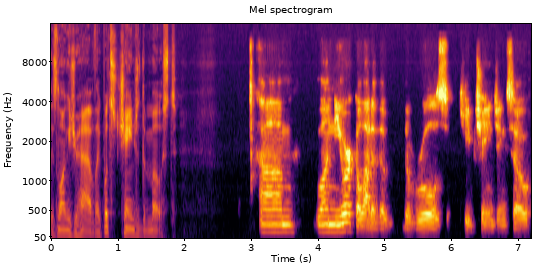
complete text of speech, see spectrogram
as long as you have? Like what's changed the most? Um, well, in New York, a lot of the the rules keep changing, so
